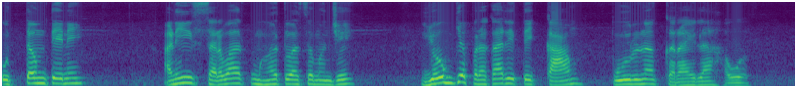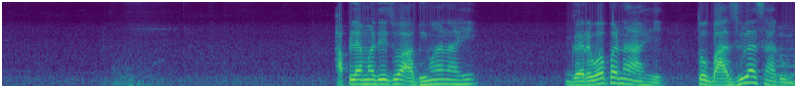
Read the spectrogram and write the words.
उत्तमतेने आणि सर्वात महत्त्वाचं म्हणजे योग्य प्रकारे ते काम पूर्ण करायला हवं. आपल्यामध्ये जो अभिमान आहे गर्वपणा आहे तो बाजूला सारून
